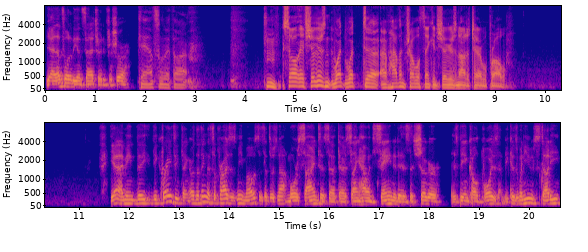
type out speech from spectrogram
yeah, that's one of the unsaturated for sure. Okay, that's what I thought. Hmm. So if sugar's what what uh, I'm having trouble thinking sugar's not a terrible problem. Yeah, I mean the the crazy thing, or the thing that surprises me most, is that there's not more scientists out there saying how insane it is that sugar is being called poison. Because when you study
